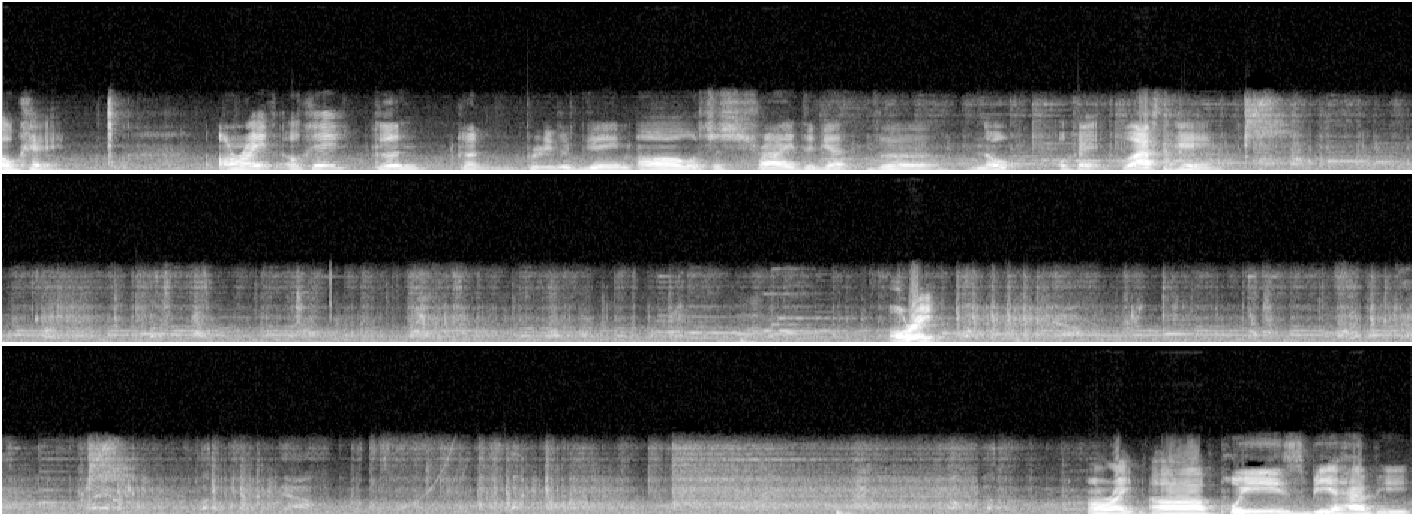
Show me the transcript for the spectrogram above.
Okay. Alright, okay, good good, pretty good game. Uh, let's just try to get the... Nope. Okay, last game. Alright. Alright, uh, please be a heavy.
